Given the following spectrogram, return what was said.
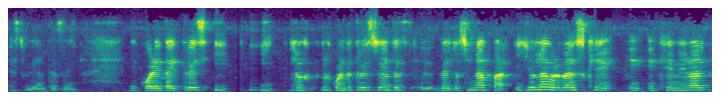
estudiantes de, 43 y, los, 43 estudiantes de Ayotzinapa. Y yo la verdad es que en general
